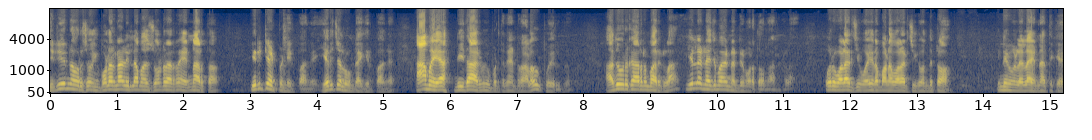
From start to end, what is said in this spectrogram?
திடீர்னு அவர் சொல்லி போன நாள் இல்லாமல் அது சொல்கிறாருன்னா என்ன அர்த்தம்? இரிட்டேட் பண்ணியிருப்பாங்க எரிச்சல் உண்டாக்கியிருப்பாங்க. ஆமையா நீ தான் அறிமுகப்படுத்தினேன்ற அளவுக்கு போயிருக்கும் அது ஒரு காரணமாக இருக்கலாம். இல்லை நிஜமாகவே நன்றி மறந்தவனாக இருக்கலாம். ஒரு வளர்ச்சி உயரமான வளர்ச்சிக்கு வந்துட்டோம். இன்னும் இவங்களெல்லாம் என்னத்துக்கு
